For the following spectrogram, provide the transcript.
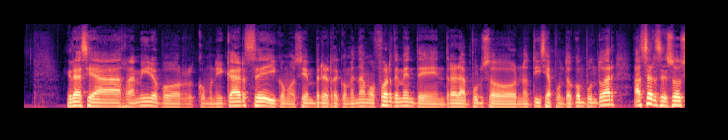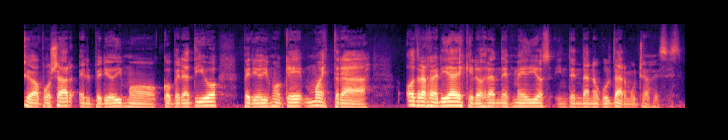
Gracias Ramiro por comunicarse y como siempre recomendamos fuertemente entrar a pulsonoticias.com.ar, hacerse socio, apoyar el periodismo cooperativo, periodismo que muestra otras realidades que los grandes medios intentan ocultar muchas veces.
